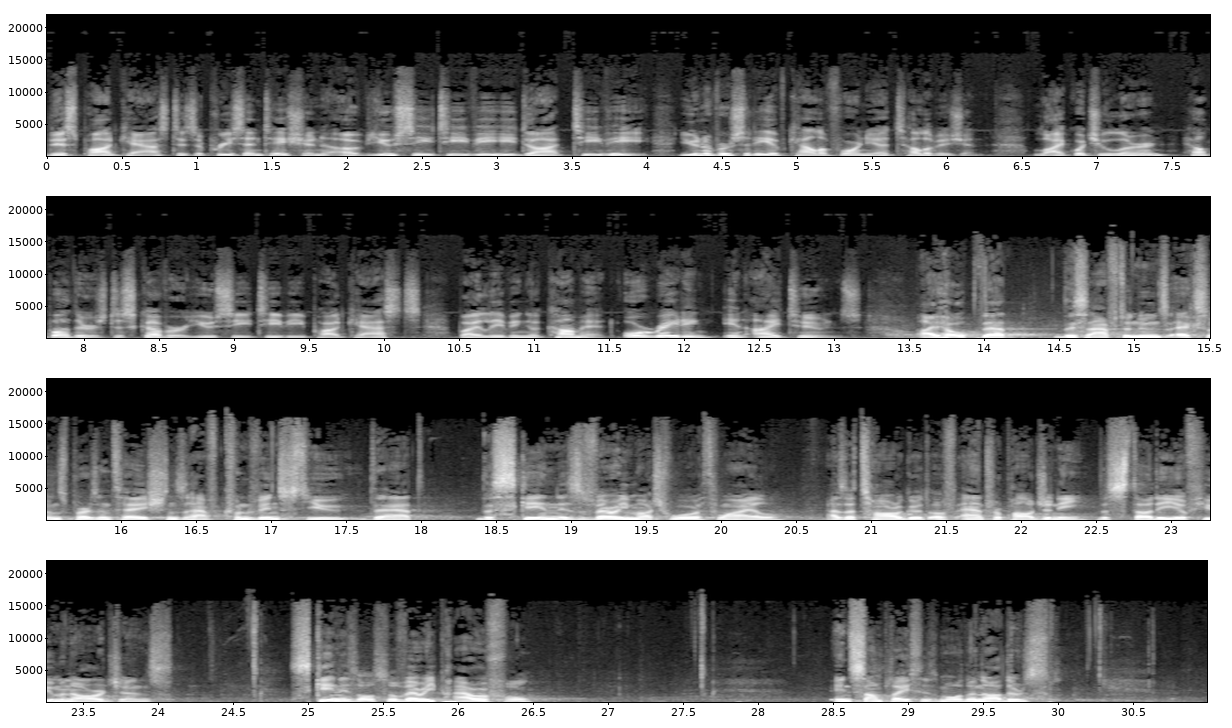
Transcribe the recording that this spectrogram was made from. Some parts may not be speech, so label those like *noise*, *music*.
This podcast is a presentation of UCTV.tv, University of California Television. Like what you learn? Help others discover UCTV podcasts by leaving a comment or rating in iTunes. I hope that this afternoon's excellent presentations have convinced you that the skin is very much worthwhile as a target of anthropogeny, the study of human origins. Skin is also very powerful in some places more than others.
